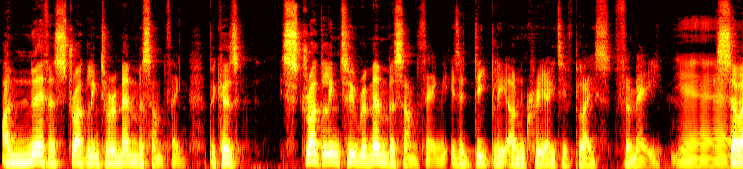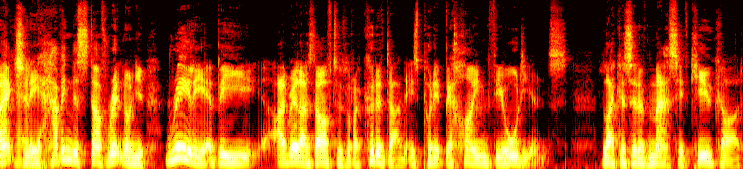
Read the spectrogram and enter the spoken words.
I'm never struggling to remember something because struggling to remember something is a deeply uncreative place for me. Yeah. So okay. actually, having the stuff written on you, really, it'd be. I realised afterwards what I could have done is put it behind the audience, like a sort of massive cue card.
